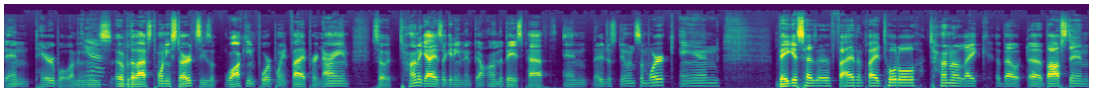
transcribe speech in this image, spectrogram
been terrible. I mean, Yeah. he's over the last 20 starts, he's walking 4.5 per nine. So a ton of guys are getting on the base path, and they're just doing some work. And Vegas has a five implied total. Ton of like about uh, Boston.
